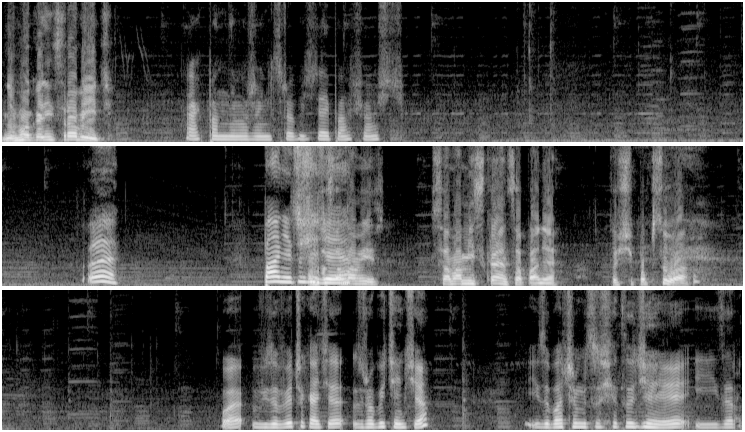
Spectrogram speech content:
Nie mogę nic robić. Jak pan nie może nic robić? Daj pan wsiąść. E! Panie, co się dzieje? Sama mi, sama mi skręca, panie. Coś się popsuła. Łe, widzowie, czekajcie, zrobię cięcie i zobaczymy, co się tu dzieje i zaraz...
